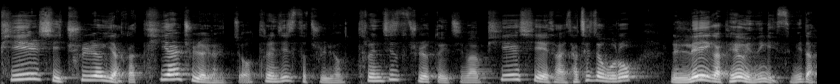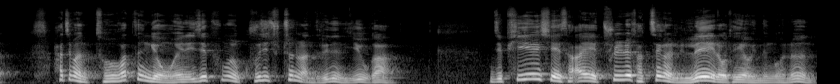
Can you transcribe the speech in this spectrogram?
PLC 출력이 아까 TR 출력이라 했죠. 트랜지스터 출력. 트랜지스터 출력도 있지만 PLC에서 자체적으로 릴레이가 되어 있는 게 있습니다. 하지만 저 같은 경우에는 이 제품을 굳이 추천을 안 드리는 이유가 이제 PLC에서 아예 출력 자체가 릴레이로 되어 있는 거는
